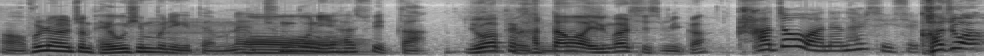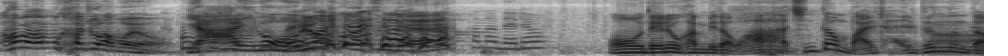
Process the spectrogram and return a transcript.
어, 훈련을 좀 배우신 분이기 때문에 어. 충분히 할 수 있다. 요 앞에 갔다 와 이런 거 할 수 있습니까? 가져와는 할 수 있을 거예요. 가져와 한번 한번 가져와 봐요. 야, 이거 네. 어려울 것 같은데. 하나 내려. 어, 내려갑니다. 와, 진짜 말 잘 듣는다.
